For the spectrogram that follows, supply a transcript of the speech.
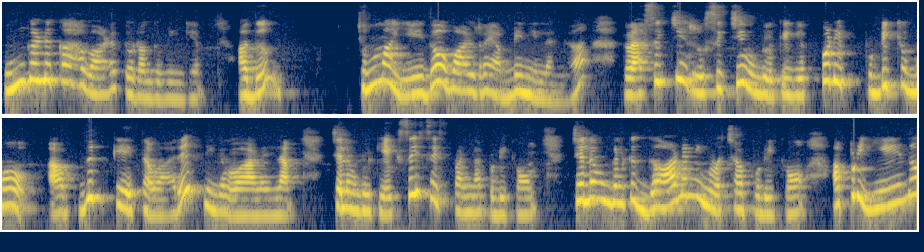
உங்களுக்காக வாழ தொடங்குவீங்க. அது சும்மா ஏதோ வாழ்கிறேன் அப்படின்னு இல்லைங்க. ரசிச்சு ருசிச்சு உங்களுக்கு எப்படி பிடிக்குமோ அதுக்கேற்றவாறு நீங்கள் வாழலாம். சிலவங்களுக்கு எக்ஸசைஸ் பண்ண பிடிக்கும். சிலவங்களுக்கு கார்டனிங் வச்சா பிடிக்கும். அப்படி ஏதோ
